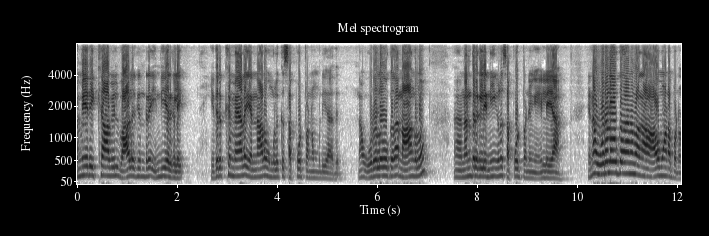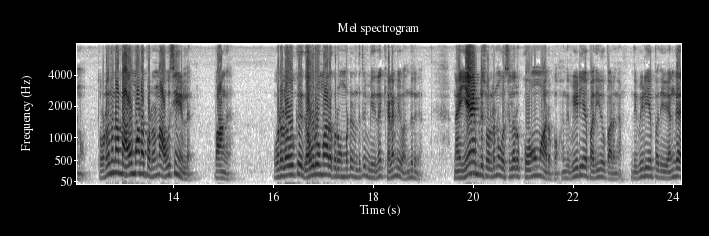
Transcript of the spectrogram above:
அமெரிக்காவில் வாழுகின்ற இந்தியர்களே இதற்கு மேலே என்னால் உங்களுக்கு சப்போர்ட் பண்ண முடியாது. நான் ஓரளவுக்கு தான் நாங்களும் நண்பர்களே நீங்களும் சப்போர்ட் பண்ணுவீங்க இல்லையா? ஏன்னா ஓரளவுக்கு தான் நம்ம அவமானப்படணும். தொடர்ந்து நம்ம அவமானப்படணும்னு அவசியம் இல்லை. வாங்க. ஓரளவுக்கு கௌரவமாக இருக்கிறவங்க மட்டும் இருந்துட்டு மீதில் கிளம்பி வந்துடுங்க நான் ஏன் இப்படி சொல்கிறேன்னு ஒரு சிலர் கோவமாக இருக்கும். இந்த வீடியோ பதிவு பாருங்கள் இந்த வீடியோ பதிவு எங்கே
